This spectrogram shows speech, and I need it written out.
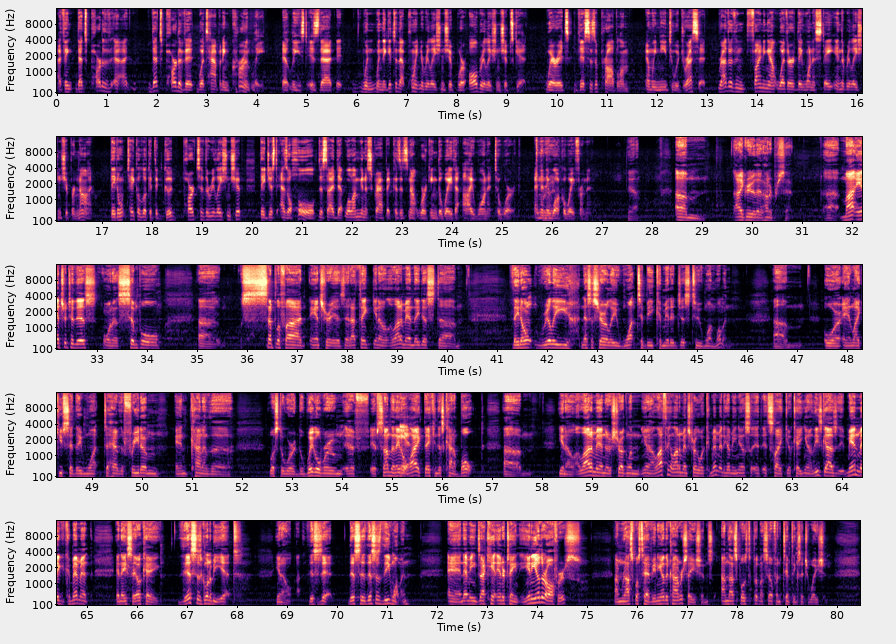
I think that's part of uh, that's part of it. What's happening currently, at least, is that it, when when they get to that point in a relationship where all relationships get, where it's this is a problem and we need to address it, rather than finding out whether they want to stay in the relationship or not. They don't take a look at the good parts of the relationship. They just, as a whole, decide that well, I'm going to scrap it because it's not working the way that I want it to work, and then Right. they walk away from it. Yeah. Um, I agree with that 100%. Uh, my answer to this on a simple, uh, simplified answer is that I think, you know, a lot of men, they just, um, they don't really necessarily want to be committed just to one woman. Um, or, and like you said, they want to have the freedom and kind of the, what's the word, the wiggle room. If, if something they don't Yeah. like, they can just kind of bolt. Um, you know, a lot of men are struggling. You know, a lot, I think a lot of men struggle with commitment. I mean, you know, so it, it's like, okay, you know, these guys, men make a commitment, and they say, okay, this is going to be it. you know, this is it. This is this is the woman, and that means I can't entertain any other offers. I'm not supposed to have any other conversations. I'm not supposed to put myself in a tempting situation.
